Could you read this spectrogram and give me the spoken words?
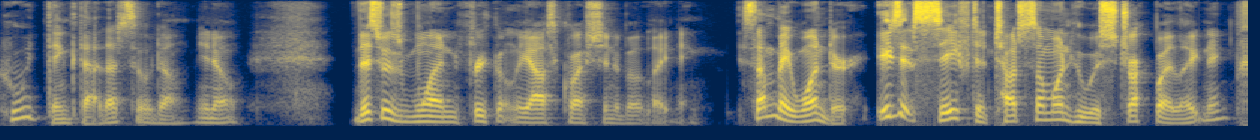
who would think that? That's so dumb, you know. This was one frequently asked question about lightning. Some may wonder is it safe to touch someone who was struck by lightning?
